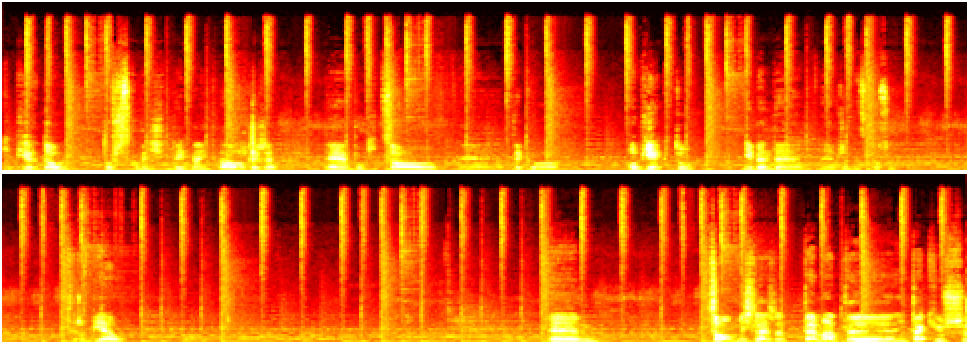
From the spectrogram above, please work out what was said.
takie pierdoły, to wszystko będzie się tutaj znajdowało, także e, póki co e, tego obiektu nie będę e, w żaden sposób rozbierał. No. Co? Myślę, że temat e, i tak już e,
